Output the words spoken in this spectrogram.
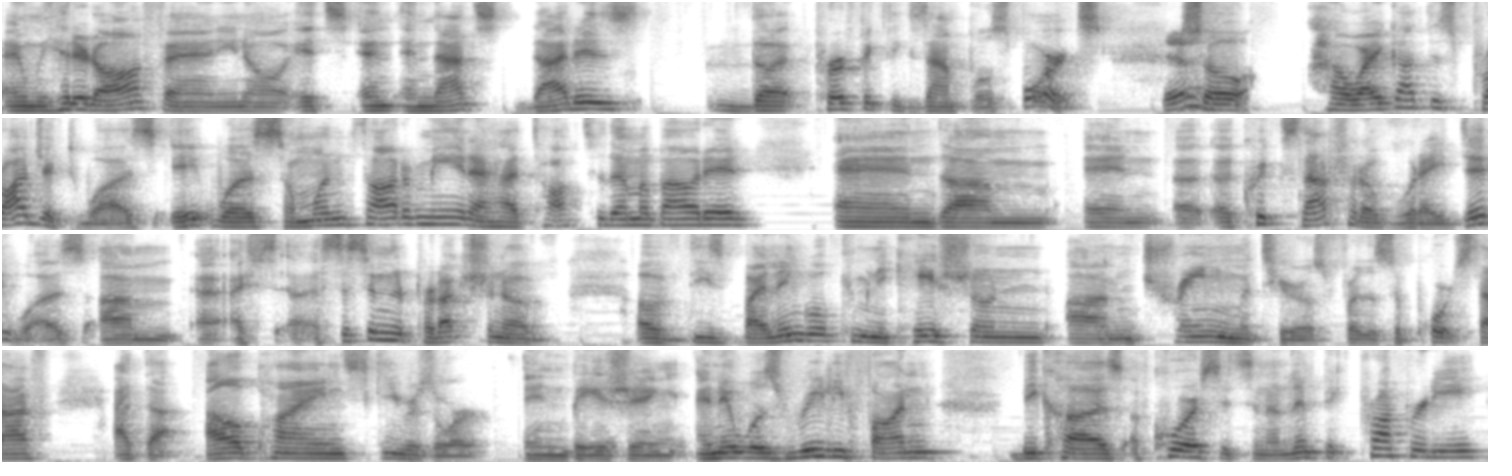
and we hit it off and you know it's and and that's that is the perfect example of sports yeah. so how i got this project was it was someone thought of me and i had talked to them about it and um, and a, a, quick snapshot of what I did was um, I, I assisted in the production of of these bilingual communication um, training materials for the support staff at the Alpine Ski Resort in Beijing, and it was really fun because, of course, it's an Olympic property.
